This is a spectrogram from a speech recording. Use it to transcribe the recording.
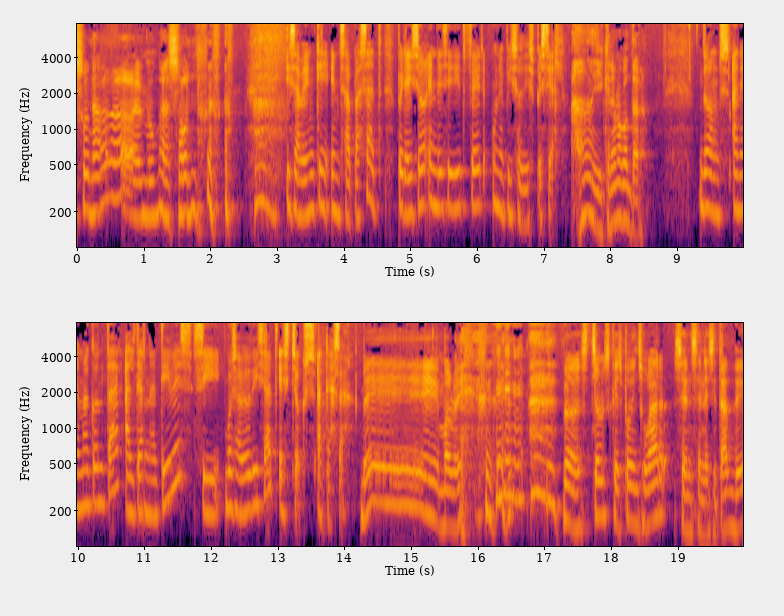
sona el meu malson. I sabem que ens ha passat. Per això hem decidit fer un episodi especial. Ah, i què anem a contar? Doncs anem a contar alternatives si vos haveu deixat els jocs a casa. Bé, molt bé. doncs jocs que es poden jugar sense necessitat de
